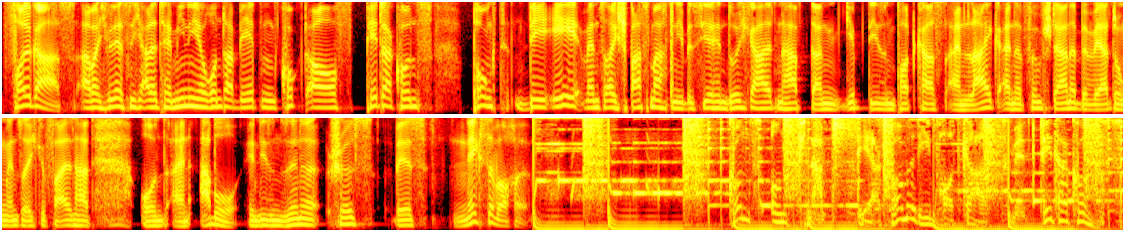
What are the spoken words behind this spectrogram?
Vollgas. Aber ich will jetzt nicht alle Termine hier runterbeten. Guckt auf peterkunz.com podcast.de. Wenn es euch Spaß macht und ihr bis hierhin durchgehalten habt, dann gebt diesem Podcast ein Like, eine 5-Sterne-Bewertung, wenn es euch gefallen hat und ein Abo. In diesem Sinne, tschüss, bis nächste Woche. Kunst und Knapp, der Comedy-Podcast mit Peter Kunz.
